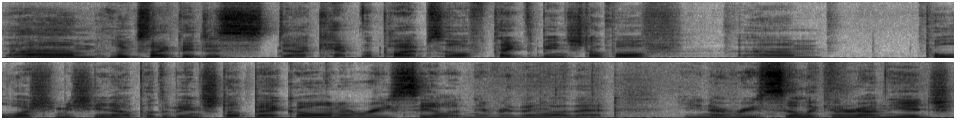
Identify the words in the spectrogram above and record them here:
Um, looks like they just uh, cap the pipes off, take the bench top off, um, pull the washing machine out, put the bench top back on and reseal it and everything like that. You know, re-silicon around the edge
